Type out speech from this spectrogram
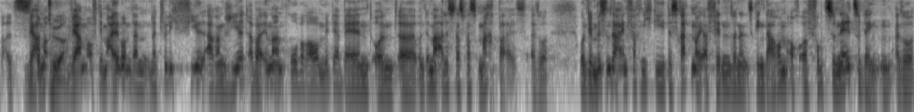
als wir Dompteur? Haben, wir haben auf dem Album dann natürlich viel arrangiert, aber immer im Proberaum mit der Band und, äh, und immer alles das, was machbar ist. Also, und wir müssen da einfach nicht die, das Rad neu erfinden, sondern es ging darum, auch funktionell zu denken. Also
